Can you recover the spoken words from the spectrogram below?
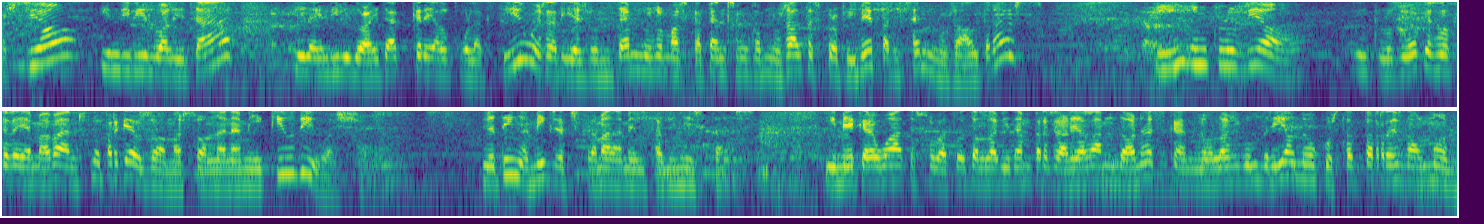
Acció, individualitat, i la individualitat crea el col·lectiu, és a dir, ajuntem-nos amb els que pensen com nosaltres, però primer pensem nosaltres. I inclusió, inclusió, que és el que dèiem abans, no perquè els homes són l'enemic. Qui ho diu, això? Jo tinc amics extremadament feministes i m'he creuat, sobretot en la vida empresarial, amb dones que no les voldria al meu costat per res del món.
